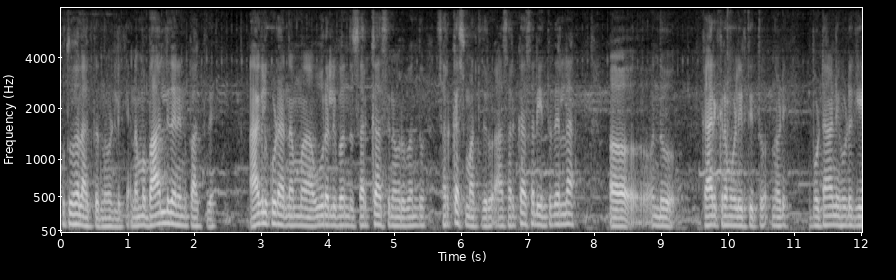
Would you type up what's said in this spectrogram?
ಕುತೂಹಲ ಆಗ್ತದೆ ನೋಡಲಿಕ್ಕೆ. ನಮ್ಮ ಬಾಲ್ಯದ ನೆನಪಾಗ್ತದೆ. ಆಗಲೂ ಕೂಡ ನಮ್ಮ ಊರಲ್ಲಿ ಬಂದು ಸರ್ಕಸ್ನವರು ಬಂದು ಸರ್ಕಸ್ ಮಾಡ್ತಿದ್ರು. ಆ ಸರ್ಕಸಲ್ಲಿ ಇಂಥದ್ದೆಲ್ಲ ಆ, ಒಂದು ಕಾರ್ಯಕ್ರಮಗಳು ಇರ್ತಿತ್ತು. ನೋಡಿ ಪುಟಾಣಿ ಹುಡುಗಿ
